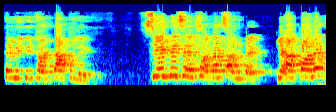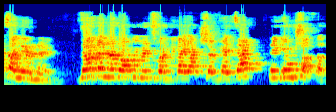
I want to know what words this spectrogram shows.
ते मी तिथं टाकले. सीईटी सेल स्वतः सांगते की हा कॉलेजचा निर्णय. जर त्यांना डॉक्युमेंट्स वरती काही आक्षेप घ्यायचा ते घेऊ शकतात.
